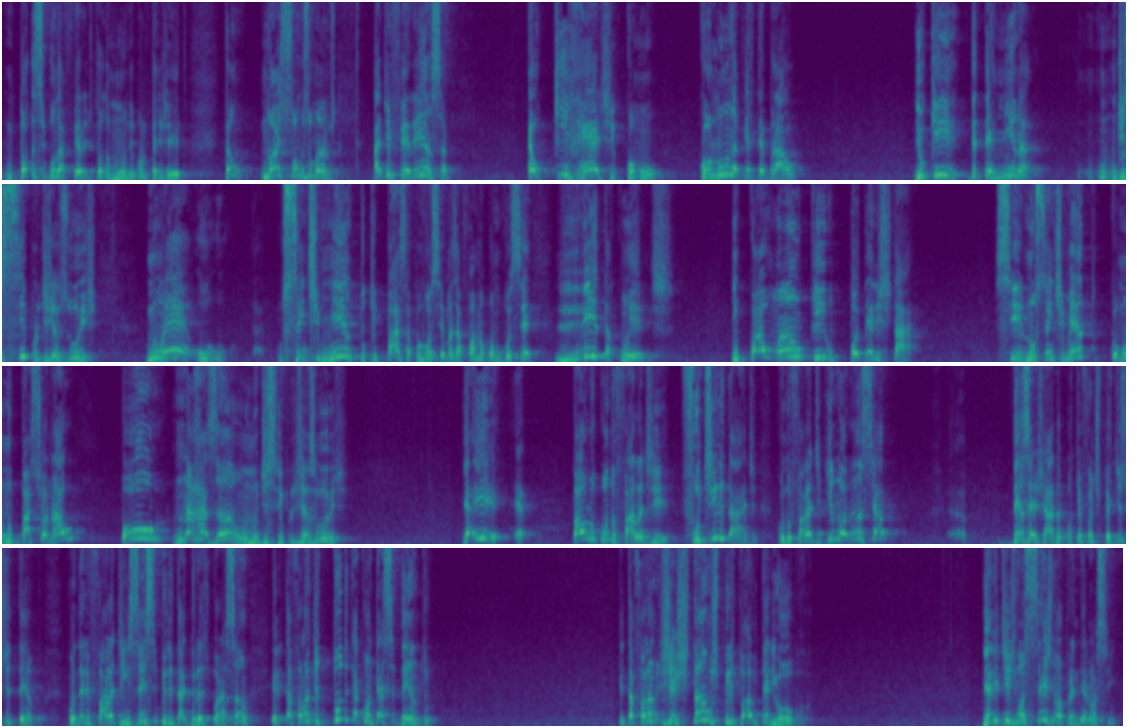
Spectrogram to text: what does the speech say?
em toda segunda-feira de todo mundo, irmão, não tem jeito. Então, nós somos humanos. A diferença é o que rege como coluna vertebral e o que determina um discípulo de Jesus não é o, o, sentimento que passa por você, mas a forma como você lida com eles. Em qual mão que o poder está? Se no sentimento, como no passional, ou na razão, no discípulo de Jesus. E aí, é, Paulo, quando fala de futilidade, quando fala de ignorância é, desejada, porque foi desperdício de tempo. Quando ele fala de insensibilidade, dureza do coração, ele está falando de tudo que acontece dentro. Ele está falando de gestão espiritual interior. E ele diz: vocês não aprenderam assim.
